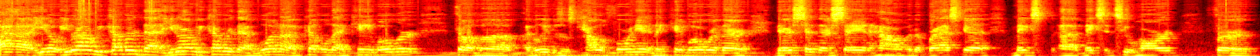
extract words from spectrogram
uh, you know, you know how we covered that. You know how we covered that one uh, couple that came over from, uh, I believe it was California, and they came over and they're they're sitting there saying how Nebraska makes uh, makes it too hard for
